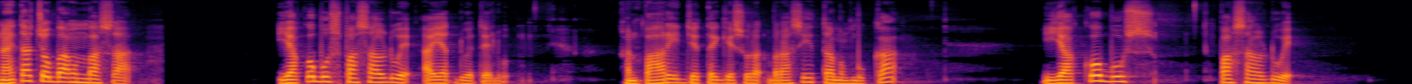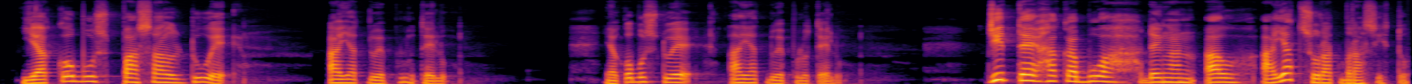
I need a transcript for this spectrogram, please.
Nah kita coba membaca Yakobus pasal 2 ayat 2 telu. Kan pari JTG surat berasi kita membuka Yakobus pasal 2. Yakobus pasal 2 ayat 20 telu. Yakobus 2 ayat 20 telu. Jite haka buah dengan au ayat surat berasi itu.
